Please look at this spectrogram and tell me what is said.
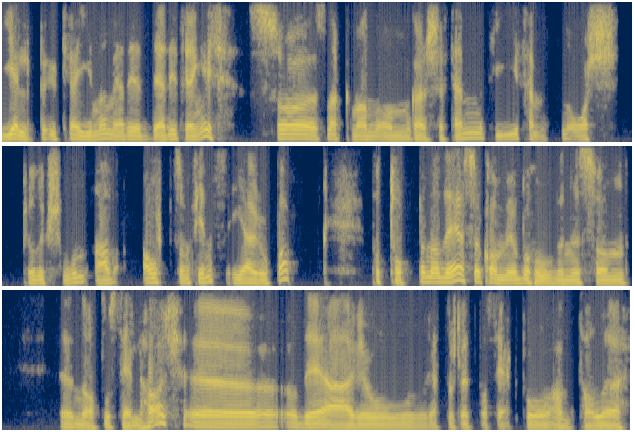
hjelpe Ukraina med det, det de trenger, så snakker man om kanskje 5-10-15 års produksjon av alt som finnes i Europa. På toppen av det så kommer jo behovene som eh, Nato selv har. Eh, og det er jo rett og slett basert på antallet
